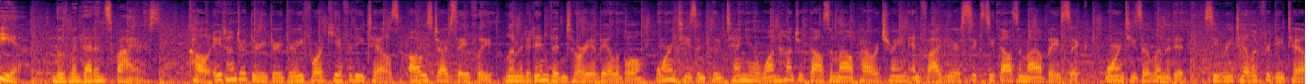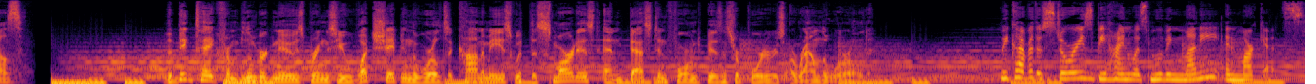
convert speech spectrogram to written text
Kia, movement that inspires. Call 800 333 4KIA for details. Always drive safely. Limited inventory available. Warranties include 10 year 100,000 mile powertrain and 5 year 60,000 mile basic. Warranties are limited. See retailer for details. The Big Take from Bloomberg News brings you what's shaping the world's economies with the smartest and best informed business reporters around the world. We cover the stories behind what's moving money and markets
